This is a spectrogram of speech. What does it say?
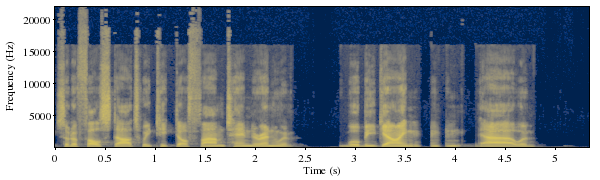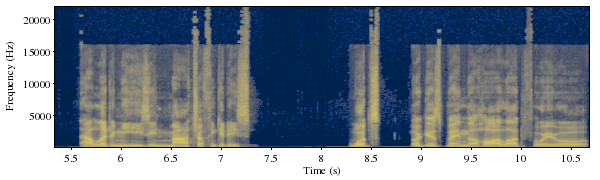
sort of false starts, we kicked off Farm Tender, and we've we'll be going. Uh, we're uh, 11 years in March, I think it is. What's I guess been the highlight for you? Or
